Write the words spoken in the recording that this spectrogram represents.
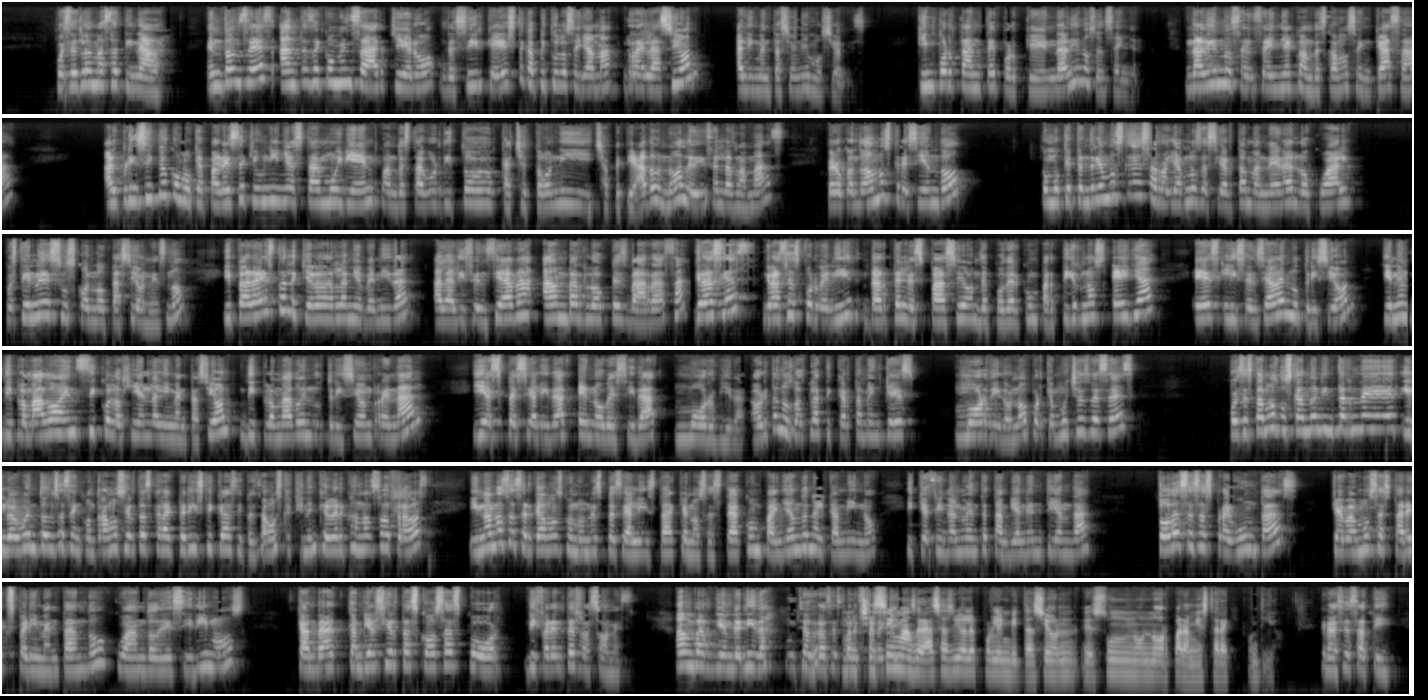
pues es la más atinada. Entonces, antes de comenzar, quiero decir que este capítulo se llama Relación, Alimentación y Emociones. Qué importante porque nadie nos enseña. Nadie nos enseña cuando estamos en casa al principio como que parece que un niño está muy bien cuando está gordito, cachetón y chapeteado, ¿no? Le dicen las mamás. Pero cuando vamos creciendo, como que tendríamos que desarrollarnos de cierta manera, lo cual pues tiene sus connotaciones, ¿no? Y para esto le quiero dar la bienvenida a la licenciada Ámbar López Barraza. Gracias, gracias por venir, darte el espacio de poder compartirnos. Ella es licenciada en nutrición, tiene un diplomado en psicología en la alimentación, diplomado en nutrición renal y especialidad en obesidad mórbida. Ahorita nos vas a platicar también qué es mórbido, ¿no? Porque muchas veces, pues estamos buscando en internet y luego entonces encontramos ciertas características y pensamos que tienen que ver con nosotros y no nos acercamos con un especialista que nos esté acompañando en el camino y que finalmente también entienda todas esas preguntas que vamos a estar experimentando cuando decidimos cambiar, cambiar ciertas cosas por diferentes razones. Ámbar, bienvenida. Muchas gracias por estar aquí. Muchísimas gracias, Viole, por la invitación. Es un honor para mí estar aquí contigo. Gracias a ti.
